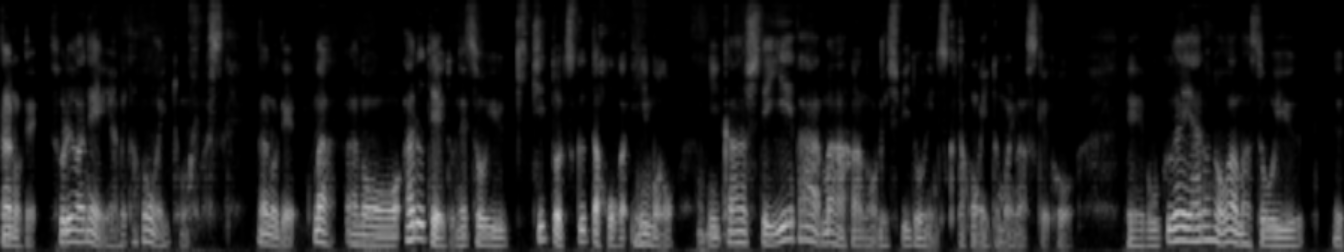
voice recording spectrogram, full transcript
なので、それはね、やめた方がいいと思います。なので、まあ、あの、ある程度ね、そういうきちっと作った方がいいものに関して言えば、まあ、あの、レシピ通りに作った方がいいと思いますけど、えー、僕がやるのは、まあ、そういう、例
